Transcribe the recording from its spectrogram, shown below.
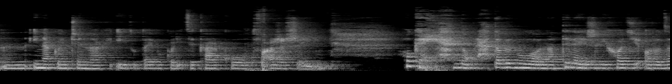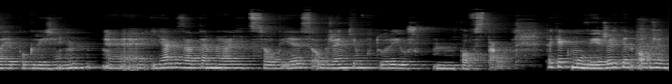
mm, i na kończynach, i tutaj w okolicy karku, twarzy, szyi. Okej, okay, dobra, to by było na tyle, jeżeli chodzi o rodzaje pogryzień. Jak zatem radzić sobie z obrzękiem, który już mm, powstał? Tak jak mówię, jeżeli ten obrzęk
